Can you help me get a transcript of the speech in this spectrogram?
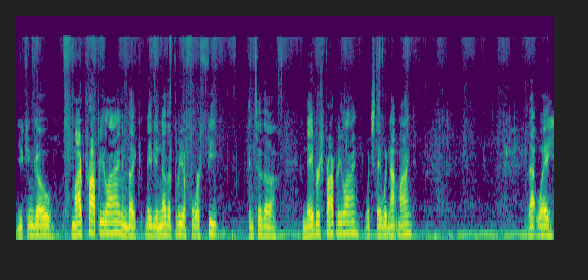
you can go my property line and like maybe another three or four feet into the neighbor's property line, which they would not mind. That way,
